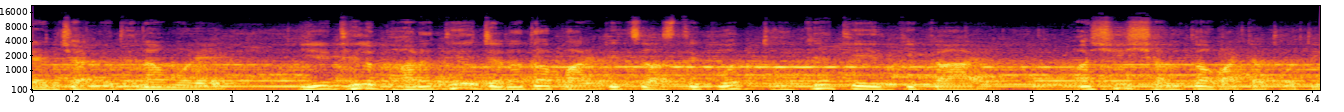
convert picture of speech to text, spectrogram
त्यांच्या निधनामुळे येथील भारतीय जनता पार्टीचं अस्तित्व धोक्यात येईल की काय अशी शंका वाटत होती.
